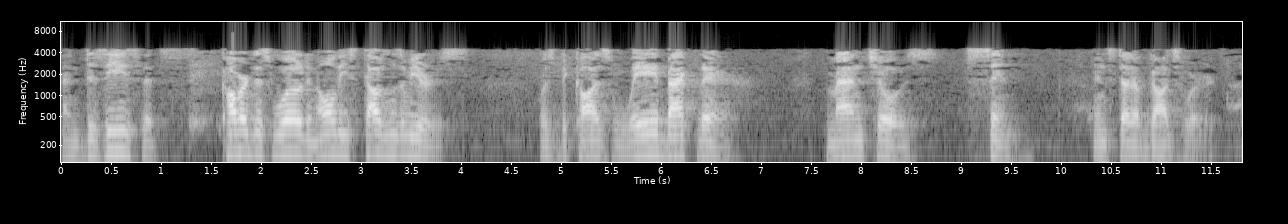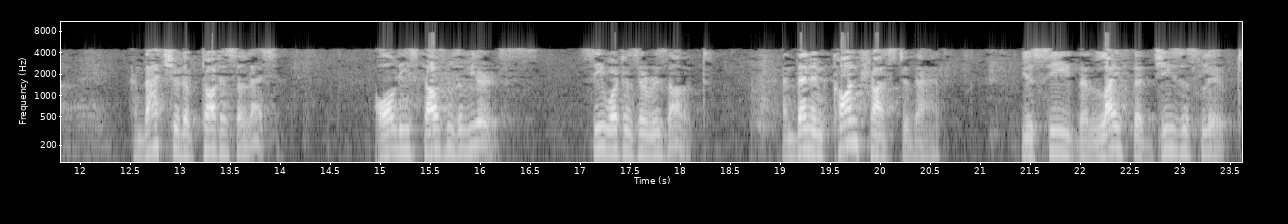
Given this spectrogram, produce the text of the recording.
and disease that's covered this world in all these thousands of years was because way back there, man chose sin instead of God's Word. And that should have taught us a lesson. All these thousands of years. See what is the result. And then in contrast to that, you see the life that Jesus lived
